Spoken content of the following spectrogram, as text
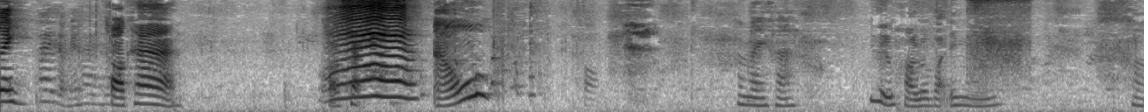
อ้ย ให้แต่ไม่ให้ขอค่ะ ขอค่ะ เอาทำไมคะ พี่หลิวขอโรบอทได้ไหม ขอ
